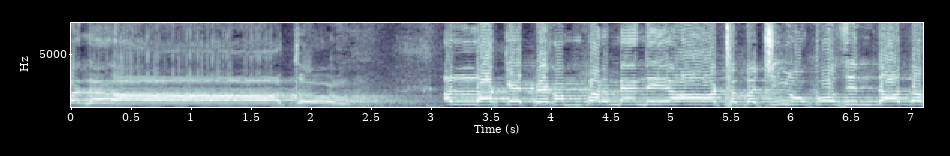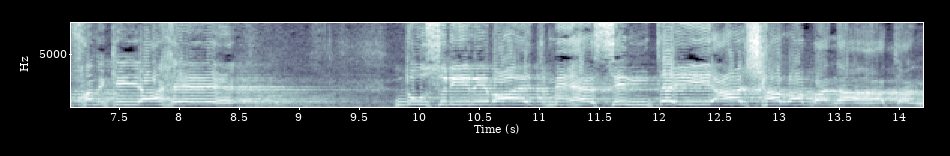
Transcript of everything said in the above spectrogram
بنا تو اللہ کے پیغمبر میں نے آٹھ بچیوں کو زندہ دفن کیا ہے۔ دوسری روایت میں ہے سنتی عشر بناتن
